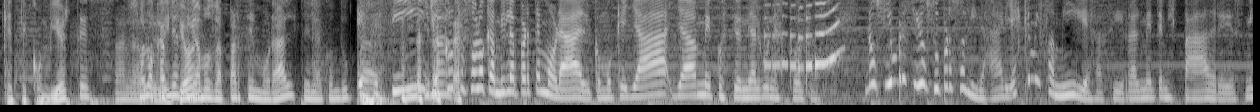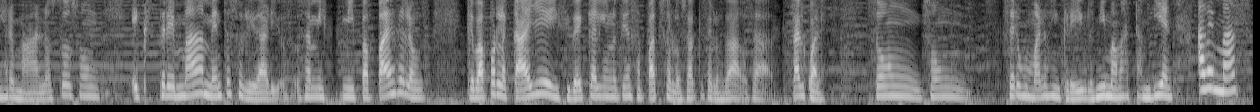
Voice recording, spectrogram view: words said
que te conviertes a la Solo cambias, religión? digamos, la parte moral de la conducta. Este sí, yo creo que solo cambié la parte moral, como que ya, ya me cuestioné algunas cosas. No, siempre he sido súper solidaria. Es que mi familia es así, realmente mis padres, mis hermanos, todos son extremadamente solidarios. O sea, mi, mi papá es de los que va por la calle y si ve que alguien no tiene zapatos se los saca y se los da. O sea, tal cual. Son, son seres humanos increíbles. Mi mamá también. Además,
